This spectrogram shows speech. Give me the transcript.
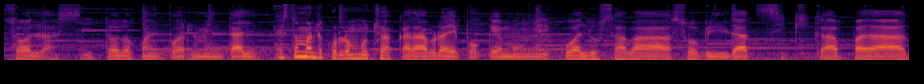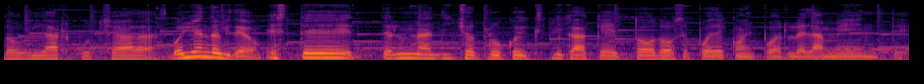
solas y todo con el poder mental. Esto me recordó mucho a Cadabra de Pokémon, el cual usaba su habilidad psíquica para doblar cucharas. Volviendo al video, este termina dicho truco y explica que todo se puede con el poder de la mente.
